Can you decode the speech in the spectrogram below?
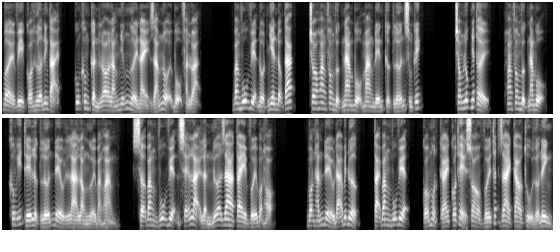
Bởi vì có hứa ninh tại, cũng không cần lo lắng những người này dám nội bộ phản loạn. Băng vũ viện đột nhiên động tác, cho hoang phong vực Nam Bộ mang đến cực lớn xung kích. Trong lúc nhất thời, hoang phong vực Nam Bộ, không ít thế lực lớn đều là lòng người bàng hoàng, sợ băng vũ viện sẽ lại lần nữa ra tay với bọn họ. Bọn hắn đều đã biết được, tại băng vũ viện, có một cái có thể so với thất giai cao thủ hứa ninh.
